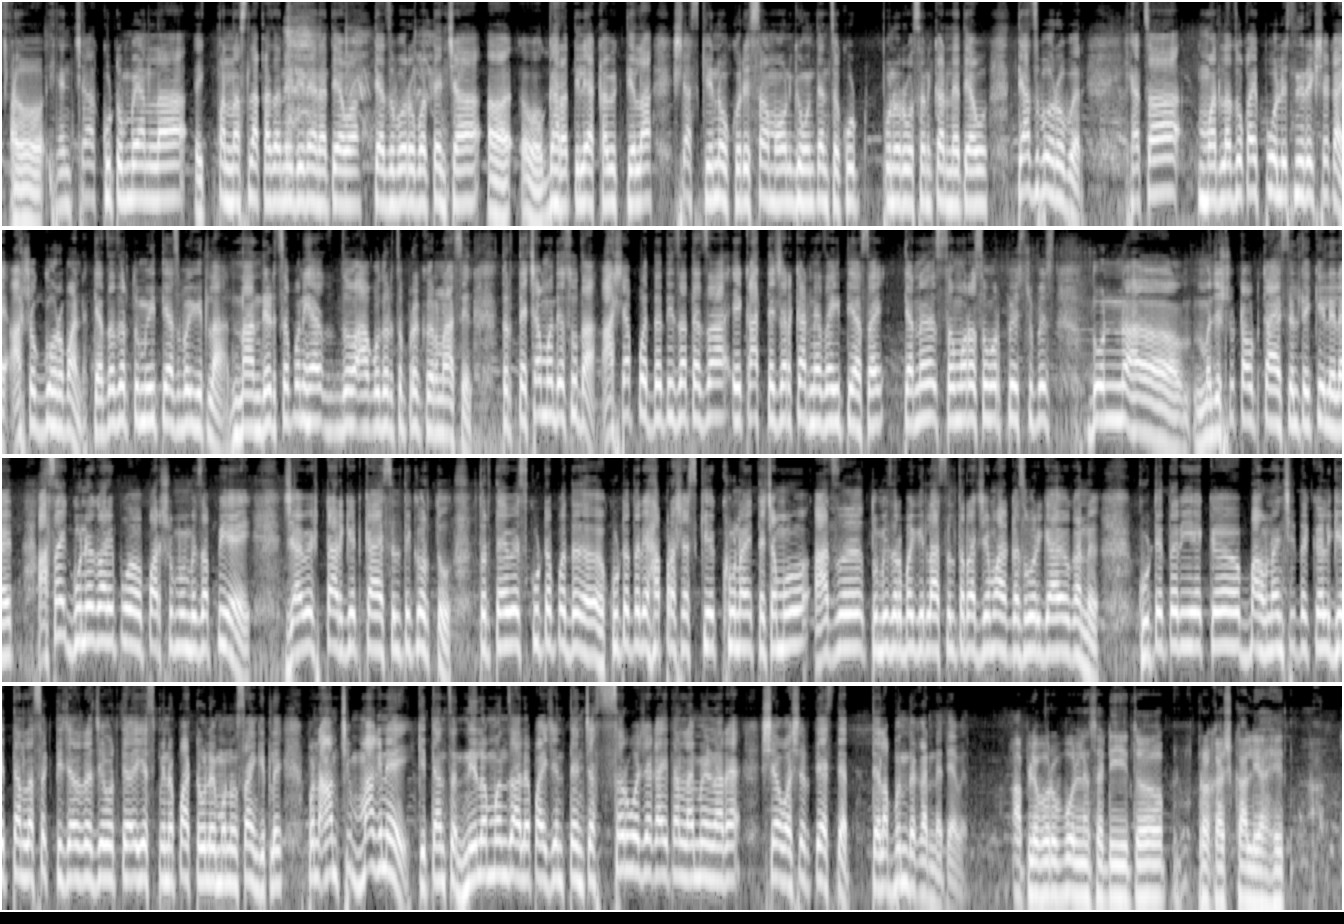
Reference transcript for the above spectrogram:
ह्यांच्या कुटुंबियांना एक पन्नास लाखाचा निधी देण्यात यावा. त्याचबरोबर त्यांच्या घरातील एका व्यक्तीला शासकीय नोकरी सामावून घेऊन त्यांचं कुट पुनर्वसन करण्यात यावं. त्याचबरोबर ह्याचा मधला जो काही पोलीस निरीक्षक आहे अशोक घोरबांड त्याचा जर तुम्ही इतिहास बघितला नांदेडचं पण ह्या जो अगोदरचं प्रकरण असेल तर त्याच्यामध्ये सुद्धा अशा पद्धतीचा त्याचा एक अत्याचार करण्याचा इतिहास आहे. त्यानं समोरासमोर फेस टू फेस दोन म्हणजे शूटआउट काय असेल ते केलेलं आहेत. असा एक गुन्हेगारी प पार्श्वभूमीचा पी आहे. ज्यावेळी ज्यावेळेस टार्गेट काय असेल ते करतो. तर त्यावेळेस कुठं पद कुठंतरी हा प्रशासकीय खून आहे. त्याच्यामुळं आज तुम्ही जर बघितलं असेल तर राज्य मागासवर्गीय आयोगानं कुठेतरी एक भावनांची दखल घेत त्यांना सक्तीच्या रजेवर त्या एस पीनं पाठवलं म्हणून सांगितलं आहे पण आमची मागणी आहे की त्यांचं निलंबन झालं पाहिजे आणि त्यांच्या सर्व ज्या काही त्यांना मिळणाऱ्या सेवा शर्ती असतात त्याला बंद करण्यात याव्यात. आपल्याबरोबर बोलण्यासाठी इथं प्रकाश काले आहेत.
